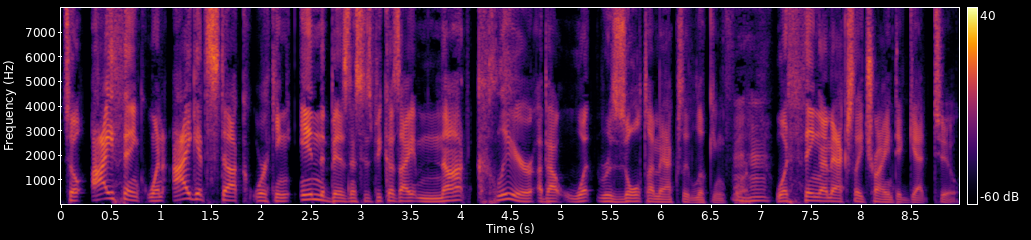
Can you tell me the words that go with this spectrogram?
So I think when I get stuck working in the business is because I am not clear about what result I'm actually looking for, mm-hmm. what thing I'm actually trying to get to.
